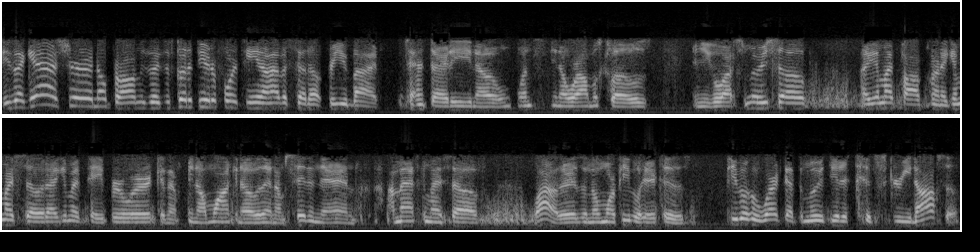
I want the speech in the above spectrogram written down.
He's like, yeah, sure, no problem. He's like, just go to theater 14. I'll have it set up for you by 10:30. You know, once you know we're almost closed, and you go watch the movie. So I get my popcorn, I get my soda, I get my paperwork, and I'm, you know, I'm walking over there, and I'm sitting there, and I'm asking myself, wow, there isn't no more people here because people who worked at the movie theater could screen also.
